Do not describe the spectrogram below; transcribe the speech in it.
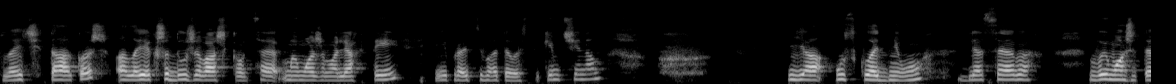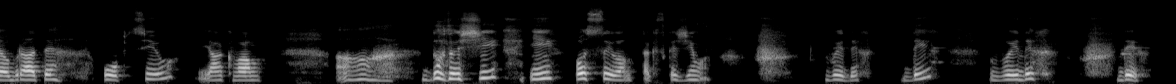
плечі також. Але якщо дуже важко, це ми можемо лягти і працювати ось таким чином. Я ускладню для себе. Ви можете обрати опцію, як вам до душі і по силам, так скажімо. Видих, дих, видих, дих.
